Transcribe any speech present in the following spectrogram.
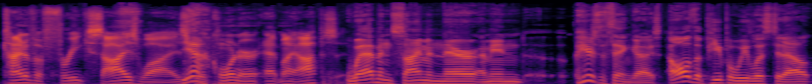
kind of a freak size wise Yeah. for a corner at my opposite. Webb and Simon there. I mean, here's the thing, guys. All the people we listed out,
